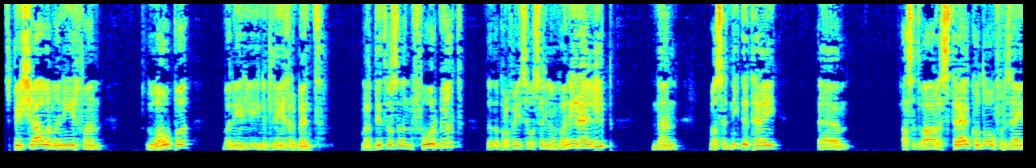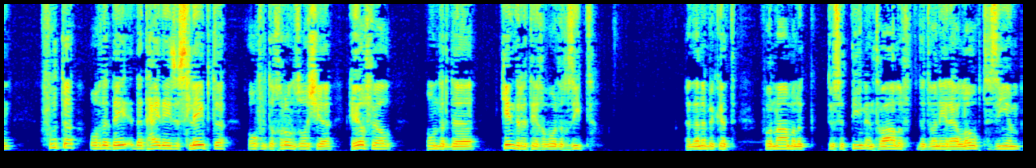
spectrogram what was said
speciale manier van lopen wanneer je in het leger bent. Maar dit was een voorbeeld dat de profeet sallam, wanneer hij liep, dan was het niet dat hij um, als het ware struikelde over zijn voeten of dat, dat hij deze sleepte over de grond zoals je heel veel onder de kinderen tegenwoordig ziet. En dan heb ik het voornamelijk tussen 10 en 12, dat wanneer hij loopt, zie je hem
